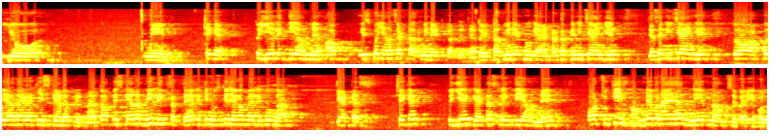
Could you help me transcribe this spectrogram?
योर नेम ठीक है? तो ये लिख दिया हमने। अब इसको यहाँ से टर्मिनेट कर देते हैं। तो ये टर्मिनेट हो गया। एंटर करके नीचे आएँगे। जैसे नीचे आएँगे तो आपको याद आएगा कि स्कैनअप लिखना है। तो आप स्कैनअप भी लिख सकते हैं, लेकिन उसकी जगह मैं लिखूँगा गेटस ठीक है? तो ये गेटस लिख दिया हमने। और चूँकि हमने बनाया है नेम नाम से वेरिएबल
